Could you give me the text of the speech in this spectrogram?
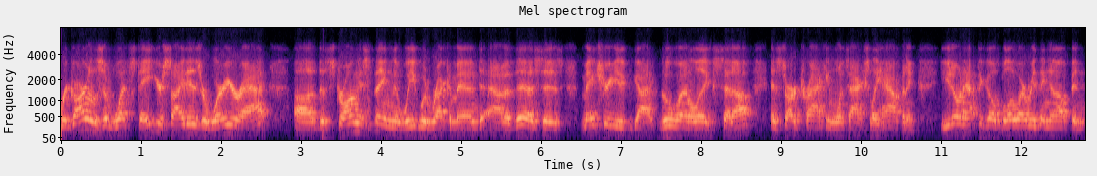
regardless of what state your site is or where you're at, uh, the strongest thing that we would recommend out of this is make sure you've got Google Analytics set up and start tracking what's actually happening. You don't have to go blow everything up and,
